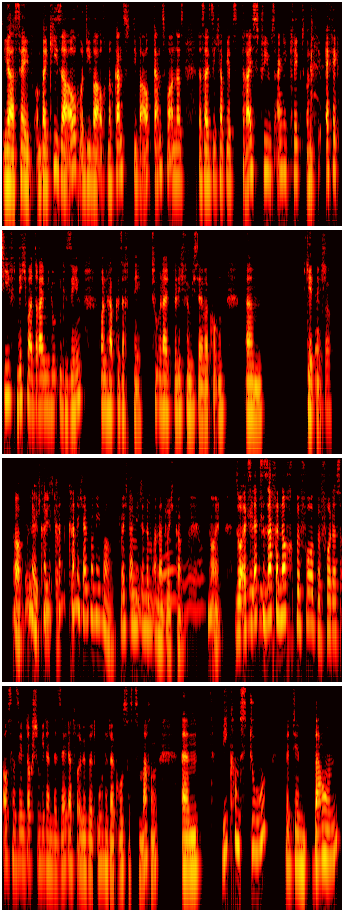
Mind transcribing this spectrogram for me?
ja, safe. Und bei Kisa auch. Und die war auch noch ganz, die war auch ganz woanders. Das heißt, ich habe jetzt drei Streams angeklickt und effektiv nicht mal drei Minuten gesehen und habe gesagt, nee, tut mir leid, will ich für mich selber gucken. Ähm, geht Ja, nicht. klar. Ja, Ja, nee, kann, kann, kann ich einfach nicht machen. Vielleicht in, in einem anderen ja, Durchgang. ja, ja. Nein. So, als letzte. Sache noch, bevor, bevor das außersehen doch schon wieder eine Zelda-Folge wird, ohne da groß was zu machen. Ähm, wie kommst du mit dem Bauen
